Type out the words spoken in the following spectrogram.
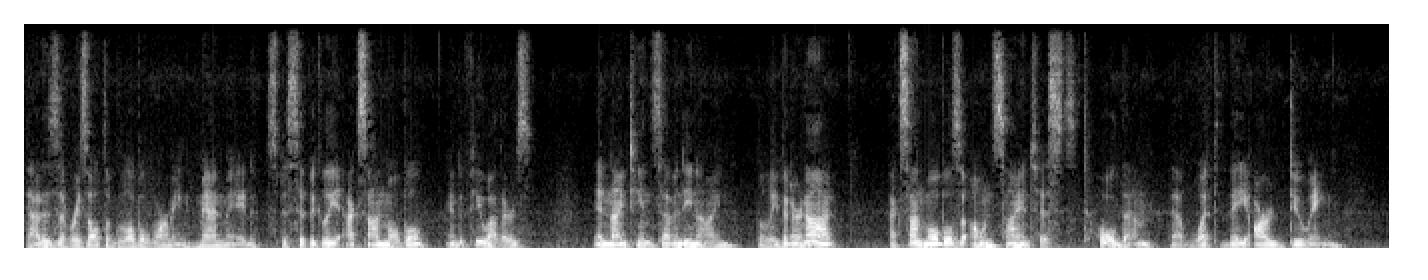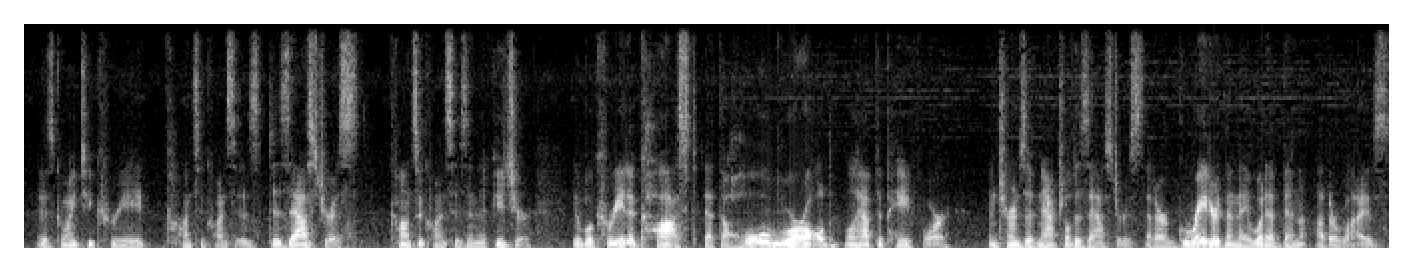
that is a result of global warming, man made, specifically ExxonMobil and a few others. In 1979, believe it or not, ExxonMobil's own scientists told them that what they are doing is going to create consequences, disastrous consequences in the future. It will create a cost that the whole world will have to pay for in terms of natural disasters that are greater than they would have been otherwise.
